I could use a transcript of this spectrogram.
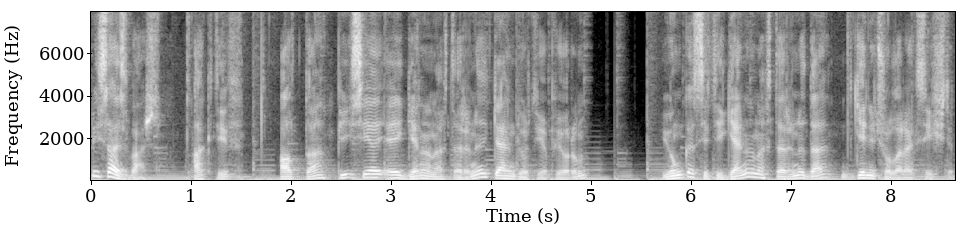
Resize Bar aktif, altta PCIe gen anahtarını Gen 4 yapıyorum. Yonga seti gen anahtarını da Gen 3 olarak seçtim.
